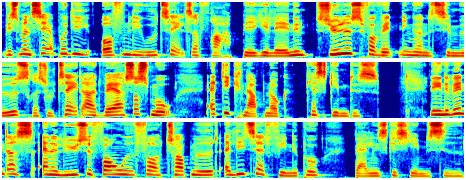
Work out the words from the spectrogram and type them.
Hvis man ser på de offentlige udtalelser fra begge lande, synes forventningerne til mødets resultater at være så små, at de knap nok kan skimtes. Lene Winters analyse forud for topmødet er lige til at finde på Berlingskes hjemmeside.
